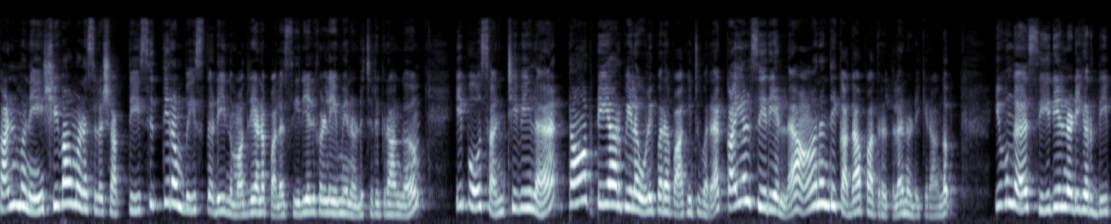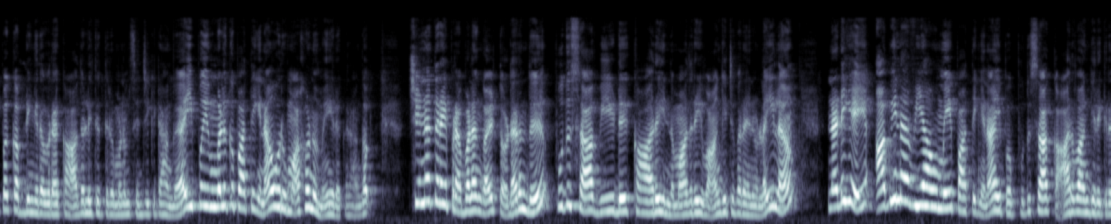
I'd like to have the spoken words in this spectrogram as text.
கண்மணி சிவா மனசுல சக்தி சித்திரம் பேசுதடி இந்த மாதிரியான பல சீரியல்கள்லையுமே நடிச்சிருக்கிறாங்க. இப்போ சன் டிவியில் டாப் டிஆர்பியில் ஒளிபரப்பாகிட்டு வர கயல் சீரியலில் ஆனந்தி கதாபாத்திரத்தில் நடிக்கிறாங்க. இவங்க சீரியல் நடிகர் தீபக் அப்படிங்கிறவரை காதலித்து திருமணம் செஞ்சுக்கிட்டாங்க. இப்போ இவங்களுக்கு பார்த்தீங்கன்னா ஒரு மகனுமே இருக்கிறாங்க. சின்னத்திரை பிரபலங்கள் தொடர்ந்து புதுசாக வீடு காரு இந்த மாதிரி வாங்கிட்டு வர நிலையில் நடிகை அபிநவ்யாவுமே பார்த்தீங்கன்னா இப்போ புதுசாக கார் வாங்கியிருக்கிற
